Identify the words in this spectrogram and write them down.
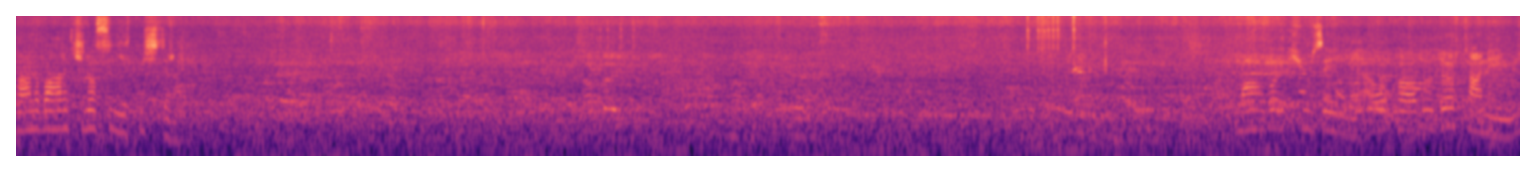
Karnabaharın kilosu 70 lira. Mango 250, avokado 4 tane 100,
